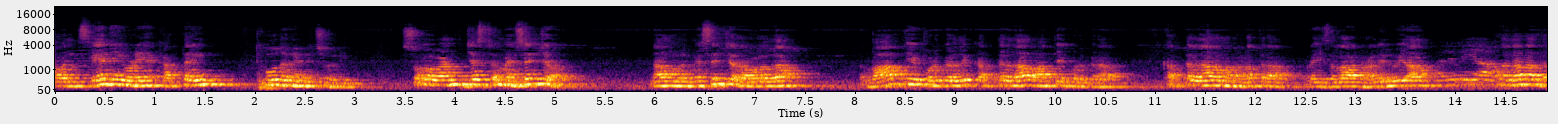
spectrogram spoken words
அவன் சேனையுடைய கர்த்தரின் தூதன் என்று சொல்லி. ஸோ ஜஸ்ட் அ மெசஞ்சர் நான் ஒரு மெசஞ்சர் அவ்வளவுதான். வார்த்தையை கொடுக்கிறது கர்த்தர் தான் வார்த்தையை கொடுக்கிறார். கர்த்தர் தான் நம்ம நடத்துறார். பிரைஸ் அலாட் ஹalleluya அதனால அந்த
